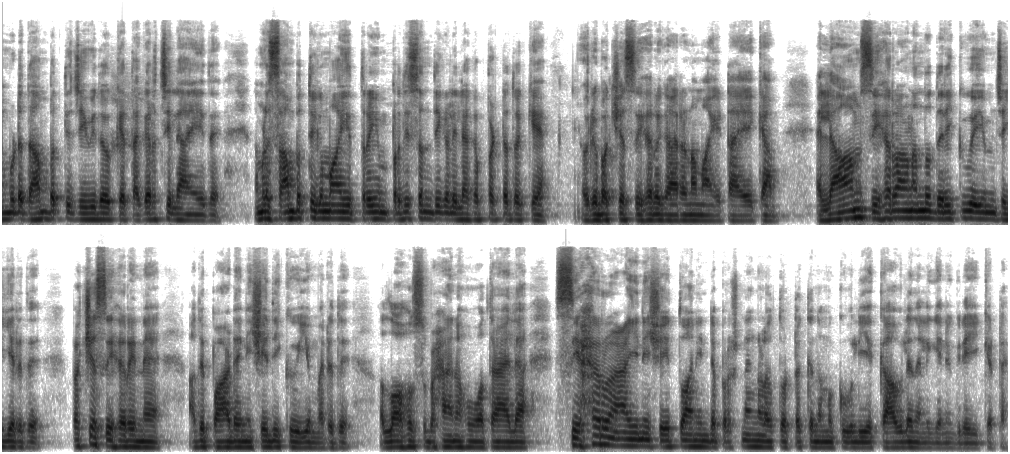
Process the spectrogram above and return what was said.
നമ്മുടെ ദാമ്പത്യ ജീവിതമൊക്കെ തകർച്ചിലായത് നമ്മൾ സാമ്പത്തികമായി ഇത്രയും പ്രതിസന്ധികളിൽ അകപ്പെട്ടതൊക്കെ ഒരുപക്ഷെ സിഹർ കാരണമായിട്ടായേക്കാം. എല്ലാം സിഹറാണെന്ന് ധരിക്കുകയും ചെയ്യരുത്. പക്ഷെ സിഹറിനെ അത് പാടെ നിഷേധിക്കുകയും അരുത്. അള്ളാഹു സുബാനഹുവത്തായ സിഹർ ആയിന് ഷെയ്ത്വാനിന്റെ പ്രശ്നങ്ങളെ തൊട്ടൊക്കെ നമുക്ക് വലിയ കാവൽ നൽകി അനുഗ്രഹിക്കട്ടെ.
